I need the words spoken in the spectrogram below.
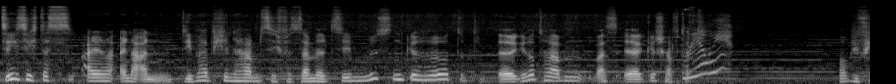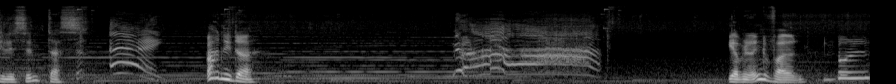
Sieh sich das einer, einer an. Die Weibchen haben sich versammelt. Sie müssen gehört, äh, gehört haben, was er geschafft hat. Really? Oh, wie viele sind das? Hey! Da? Ah! Die haben ihn angefallen. Null.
